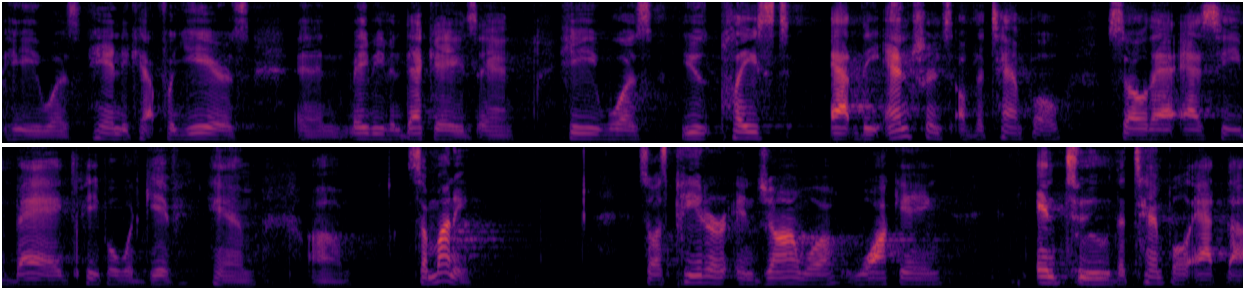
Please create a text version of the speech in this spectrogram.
he was handicapped for years and maybe even decades. And he was used, placed at the entrance of the temple so that as he begged, people would give him um, some money. So as Peter and John were walking into the temple at the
